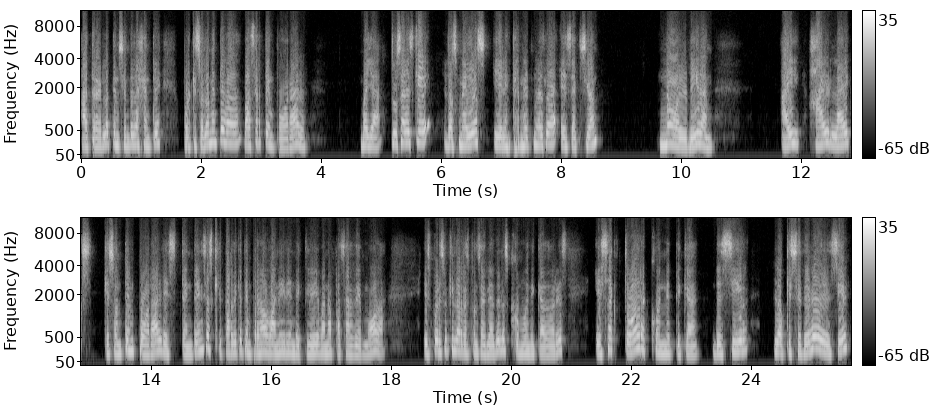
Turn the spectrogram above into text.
atraer la atención de la gente porque solamente va, a ser temporal. Vaya, tú sabes que los medios y el Internet no es la excepción. No olvidan. Hay highlights que son temporales, tendencias que tarde que temprano van a ir en declive y van a pasar de moda. Es por eso que la responsabilidad de los comunicadores es actuar con ética, decir lo que se debe de decir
